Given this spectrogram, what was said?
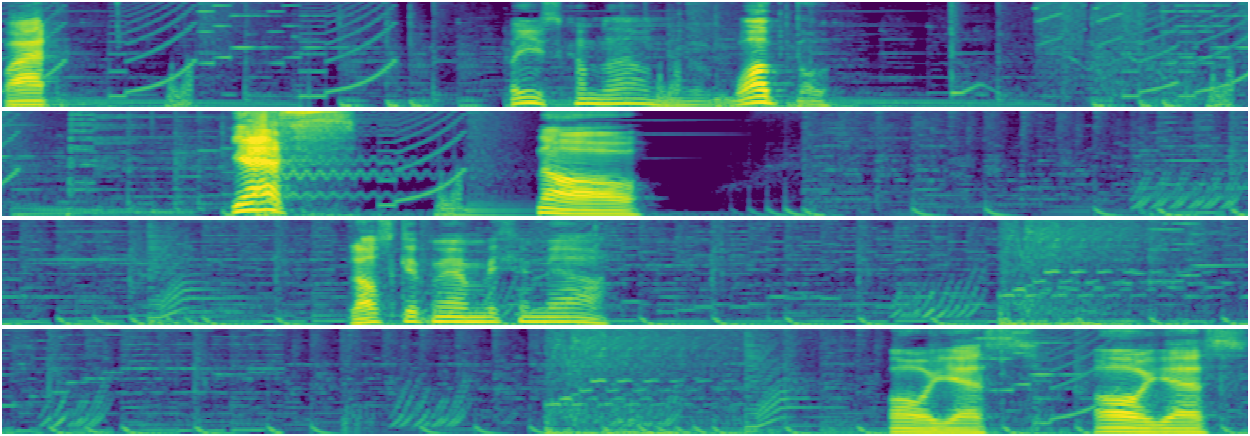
What? Please come down. What the? Yes! No. Los, gib mir ein bisschen mehr. Oh yes. Oh yes.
